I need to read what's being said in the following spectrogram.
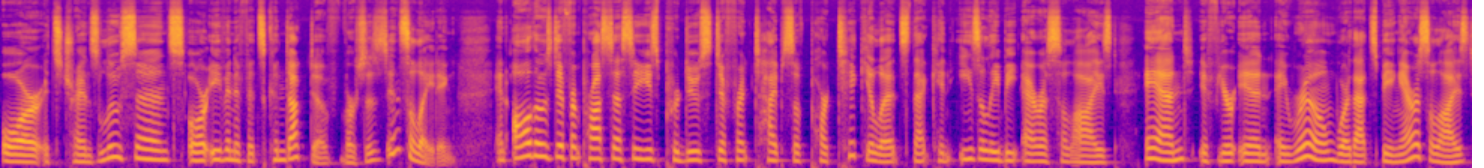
or its translucence, or even if it's conductive versus insulating. And all those different processes produce different types of particulates that can easily be aerosolized. And if you're in a room where that's being aerosolized,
